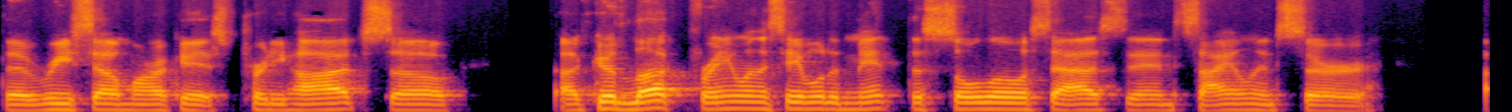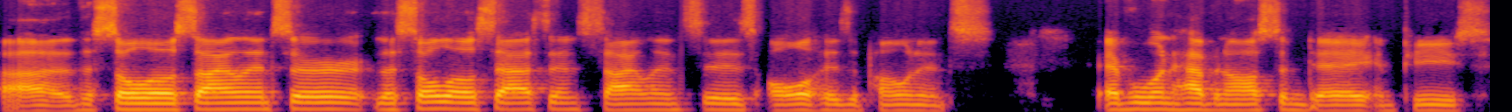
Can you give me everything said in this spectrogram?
the resale market is pretty hot. So, uh, good luck for anyone that's able to mint the Solo Assassin Silencer. Uh, the Solo Silencer, the Solo Assassin silences all his opponents. Everyone have an awesome day and peace.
